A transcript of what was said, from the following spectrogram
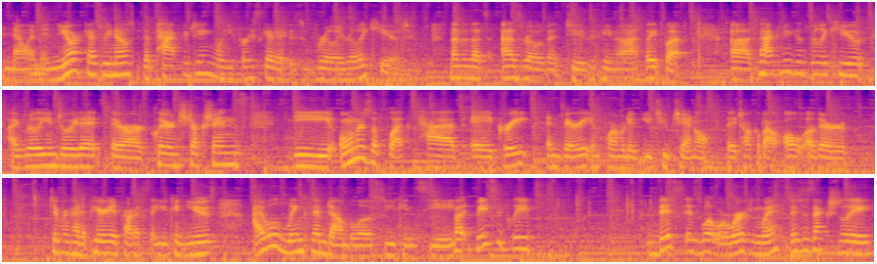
and now I'm in New York, as we know. The packaging, when you first get it, is really, really cute. Not that that's as relevant to the female athlete, but uh, the packaging is really cute. I really enjoyed it. There are clear instructions. The owners of Flex have a great and very informative YouTube channel. They talk about all other different kind of period products that you can use. I will link them down below so you can see. But basically, this is what we're working with. This is actually,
